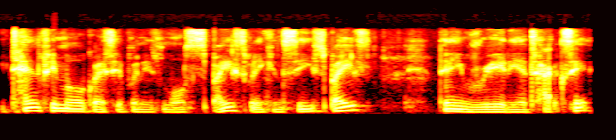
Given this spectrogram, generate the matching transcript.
He tends to be more aggressive when he's more space, when he can see space. Then he really attacks it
